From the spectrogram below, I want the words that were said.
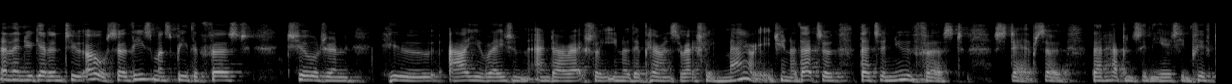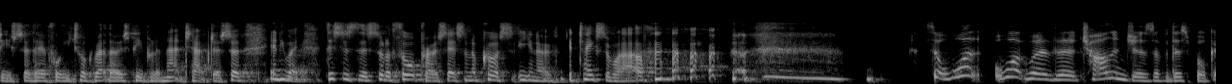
and then you get into oh so these must be the first children who are eurasian and are actually you know their parents are actually married. You know that's a that's a new first step. So that happens in the 1850s so therefore you talk about those people in that chapter. So anyway this is the sort of thought process. And of course you know it takes a while So what what were the challenges of this book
